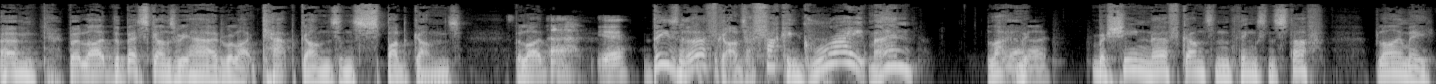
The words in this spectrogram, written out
um, but like the best guns we had were like cap guns and spud guns. But like Yeah. these Nerf guns are fucking great, man. Like Yeah, ma- machine Nerf guns and things and stuff. Blimey.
